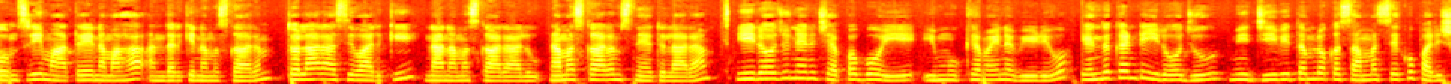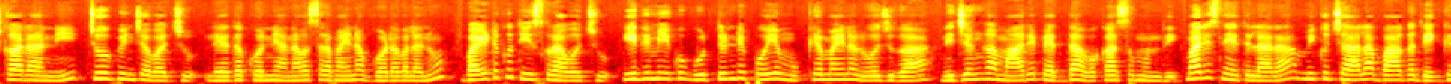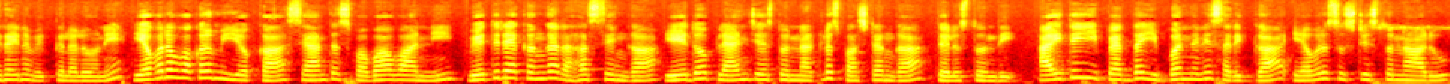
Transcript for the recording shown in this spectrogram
ఓం శ్రీ మాత్రే నమ. అందరికీ నమస్కారం. తులారాశి వారికి నా నమస్కారాలు. నమస్కారం స్నేహితులారా ఈ రోజు నేను చెప్పబోయే ఈ ముఖ్యమైన వీడియో ఎందుకంటే ఈ రోజు మీ జీవితంలో ఒక సమస్యకు పరిష్కారాన్ని చూపించవచ్చు లేదా కొన్ని అనవసరమైన గొడవలను బయటకు తీసుకురావచ్చు. ఇది మీకు గుర్తుండిపోయే ముఖ్యమైన రోజుగా నిజంగా మారే పెద్ద అవకాశం ఉంది. మరి స్నేహితులారా మీకు చాలా బాగా దగ్గరైన వ్యక్తులలోనే ఎవరో ఒకరు మీ యొక్క శాంత స్వభావాన్ని వ్యతిరేకంగా రహస్యంగా ఏదో ప్లాన్ చేస్తున్నట్లు స్పష్టంగా తెలుస్తుంది. అయితే ఈ పెద్ద ఇబ్బందిని సరిగ్గా ఎవరు సృష్టిస్తున్నారు?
